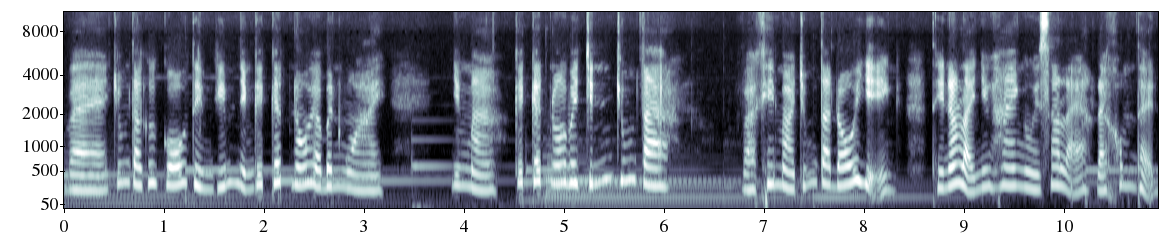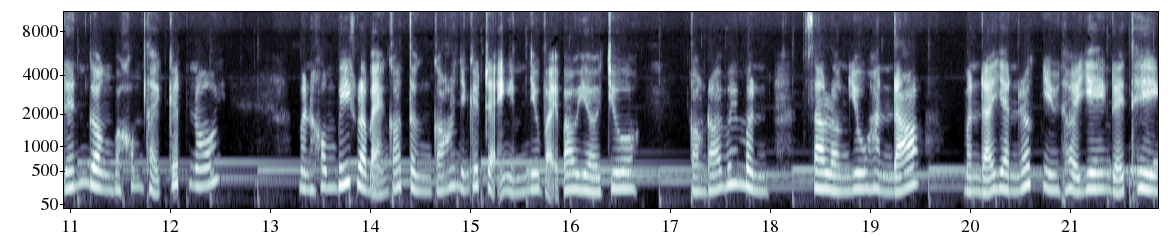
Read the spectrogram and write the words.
Và chúng ta cứ cố tìm kiếm những cái kết nối ở bên ngoài nhưng mà cái kết nối với chính chúng ta và khi mà chúng ta đối diện thì nó lại như hai người xa lạ, lại không thể đến gần và không thể kết nối. Mình không biết là bạn có từng có những cái trải nghiệm như vậy bao giờ chưa? Còn đối với mình, sau lần du hành đó, mình đã dành rất nhiều thời gian để thiền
